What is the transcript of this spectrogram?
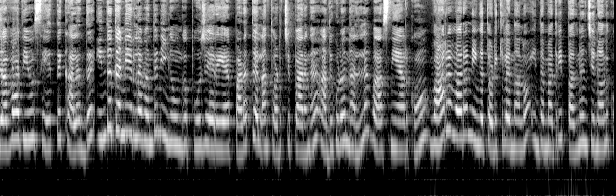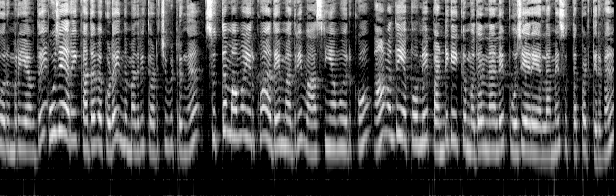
ஜவ்வாதியும் சேர்த்து கலந்து இந்த தண்ணீர்ல வந்து நீங்க உங்க பூஜை அறைய படத்தை எல்லாம் தொடச்சு பாருங்க. அது கூட நல்ல வாசனையா இருக்கும். வாரம் வாரம் நீங்க தொடக்கலனாலும் இந்த மாதிரி பதினஞ்சு நாளுக்கு ஒரு முறையாவது பூஜை அறை கதவை கூட இந்த மாதிரி தொடச்சு விட்டுருங்க. சுத்தமாவும் இருக்கும் அதே மாதிரி வாசனையாவும் இருக்கும். நான் வந்து எப்பவுமே பண்டிகைக்கு முதல் நாளே பூஜை அறை எல்லாமே சுத்தப்படுத்திடுவேன்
